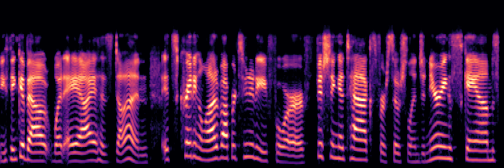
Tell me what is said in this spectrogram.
you think about what ai has done it's creating a lot of opportunity for phishing attacks for social engineering scams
